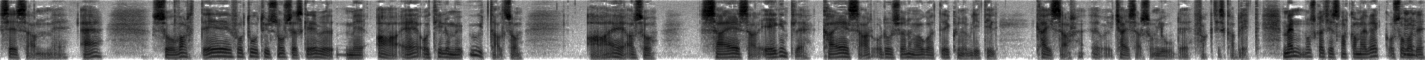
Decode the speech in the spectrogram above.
Cæsaren med æ, så vart det for 2000 år siden skrevet med AE, og til og med uttalt som AE, altså Saesar, egentlig Kaesar, og da skjønner vi òg at det kunne bli til keiser, eh, keiser som jo det faktisk har blitt. Men nå skal jeg ikke snakke meg vekk, og så var det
